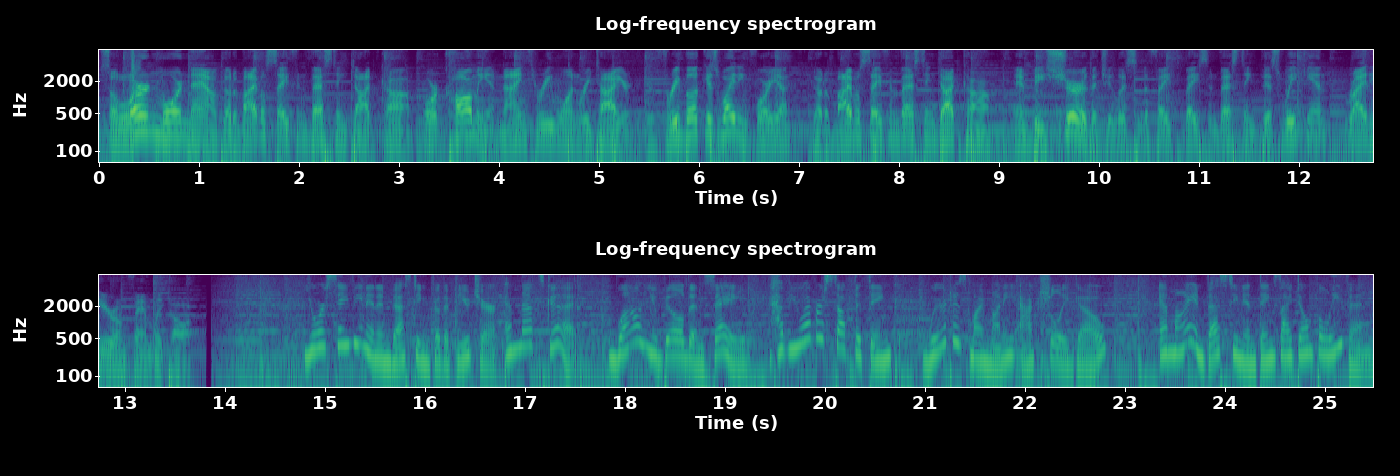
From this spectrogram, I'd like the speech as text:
So learn more now. Go to BibleSafeInvesting.com or call me at 931 Retired. Your free book is waiting for you. Go to BibleSafeInvesting.com and be sure that you listen to Faith Based Investing this weekend right here on Family Talk. You're saving and investing for the future, and that's good. While you build and save, have you ever stopped to think, where does my money actually go? Am I investing in things I don't believe in?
